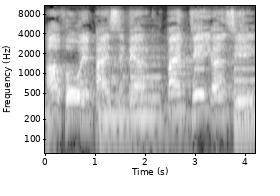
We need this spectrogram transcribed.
auf hohem Peißenberg beim Tegernsee.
